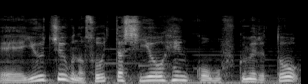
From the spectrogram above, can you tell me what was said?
え、YouTube のそういった仕様変更も含めると、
